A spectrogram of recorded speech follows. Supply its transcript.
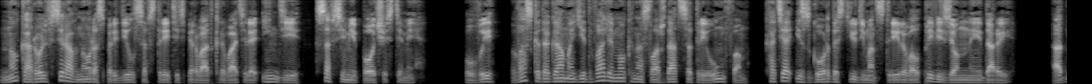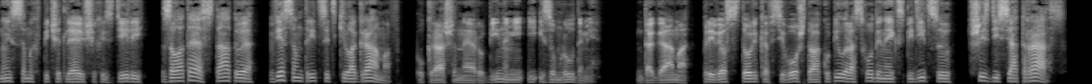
Но король все равно распорядился встретить первооткрывателя Индии со всеми почестями. Увы, Васко да Гама едва ли мог наслаждаться триумфом, хотя и с гордостью демонстрировал привезенные дары. Одно из самых впечатляющих изделий — золотая статуя весом 30 килограммов, украшенная рубинами и изумрудами. Дагама привез столько всего, что окупил расходы на экспедицию в 60 раз.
